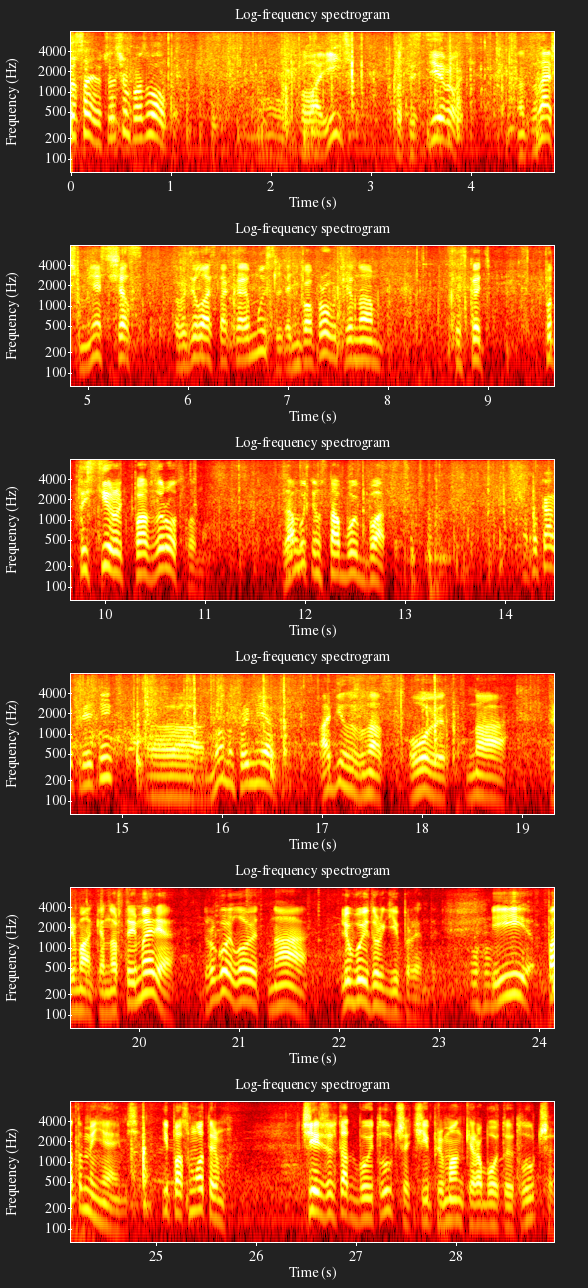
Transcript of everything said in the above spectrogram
Че, Саня, ты зачем позвал-то? Ну, половить, потестировать. Но ты знаешь, у меня сейчас родилась такая мысль, а не ли нам, так сказать, потестировать по-взрослому. Забудем с тобой баты. А поконкретней? А, ну, например, один из нас ловит на приманке Норстримерия, другой ловит на любые другие бренды. Мгм. И потом меняемся. И посмотрим, чей результат будет лучше, чьи приманки работают лучше.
